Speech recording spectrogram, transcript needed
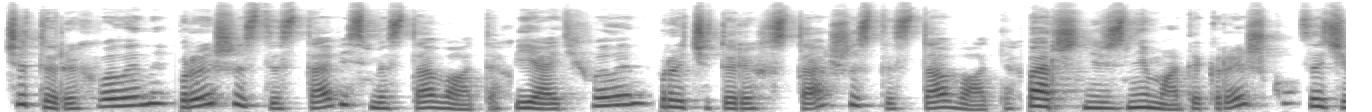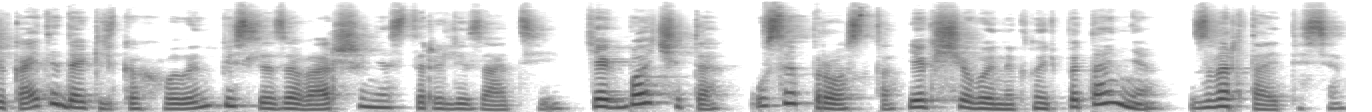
4 хвилини при 600-800 Вт, 5 хвилин при 400-600 Вт. Перш ніж знімати кришку, зачекайте декілька хвилин після завершення стерилізації. Як бачите, усе просто. Якщо виникнуть питання, звертайтеся.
